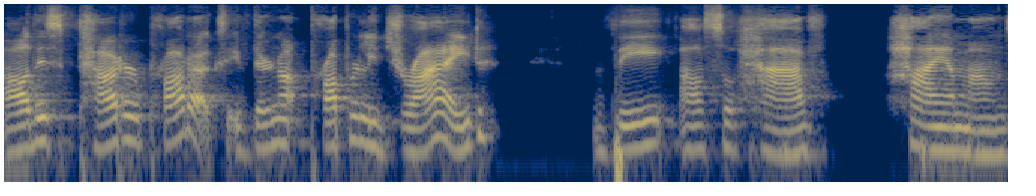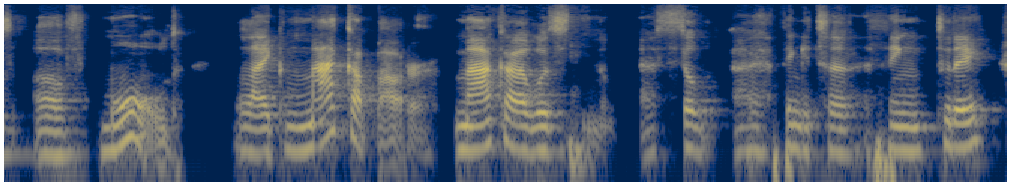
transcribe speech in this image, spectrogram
all these powder products, if they're not properly dried, they also have high amounts of mold, like maca powder. Maca was I still, I think it's a thing today.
